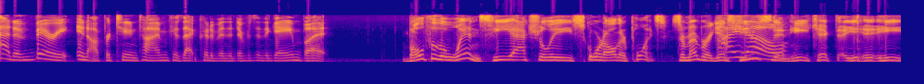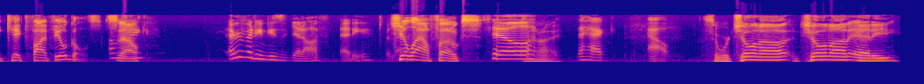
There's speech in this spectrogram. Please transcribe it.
at a very inopportune time because that could have been the difference in the game, but both of the wins, he actually scored all their points. So remember against I know. Houston, he kicked he, he kicked five field goals. I'm so like, everybody needs to get off Eddie. chill out, folks. chill All right. the heck out. So we're chilling on chilling on Eddie.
